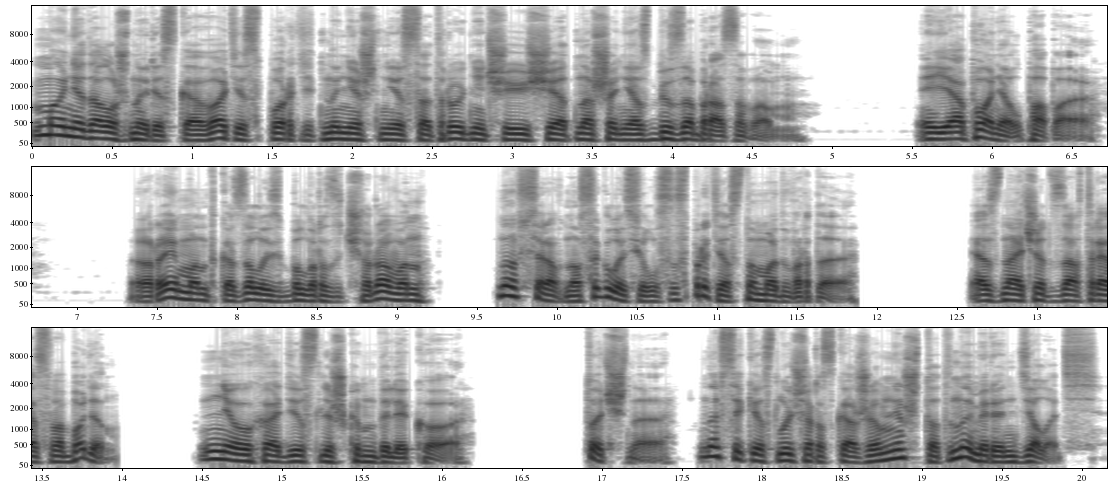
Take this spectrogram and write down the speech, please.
Мы не должны рисковать испортить нынешние сотрудничающие отношения с Безобразовым. Я понял, папа. Реймонд, казалось, был разочарован, но все равно согласился с протестом Эдварда. «Значит, завтра я свободен? Не уходи слишком далеко. Точно. На всякий случай расскажи мне, что ты намерен делать.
